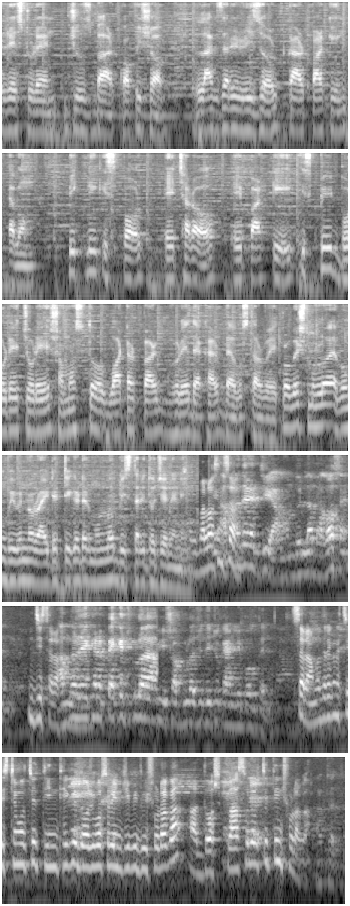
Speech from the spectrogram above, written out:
restaurant juice bar coffee shop luxury resort car parking এবং পিকনিক স্পট। এছাড়াও এই পার্কটি স্পিড বোর্ডে চড়ে সমস্ত ওয়াটার পার্ক ঘুরে দেখার ব্যবস্থা রয়েছে। প্রবেশ মূল্য এবং বিভিন্ন রাইডের টিকিটের মূল্য বিস্তারিত জেনে নিন। ভালো আছেন স্যার? জি আলহামদুলিল্লাহ ভালো আছেন। জি স্যার আপনাদের এখানে প্যাকেজগুলো সবগুলো যদি একটু কাইন্ডলি বলতেন। স্যার আমাদের এখানে সিস্টেম হচ্ছে তিন থেকে দশ বছর এনটিপি দুইশো টাকা আর দশ প্লাস হলে হচ্ছে তিনশো টাকা। আচ্ছা আচ্ছা।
